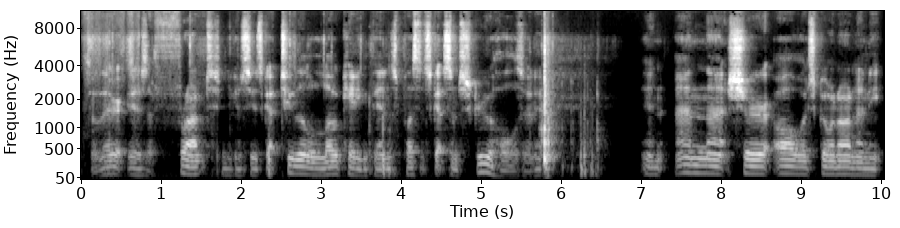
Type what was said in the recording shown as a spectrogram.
So there is a front. You can see it's got two little locating pins, plus it's got some screw holes in it and I'm not sure all what's going on on the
